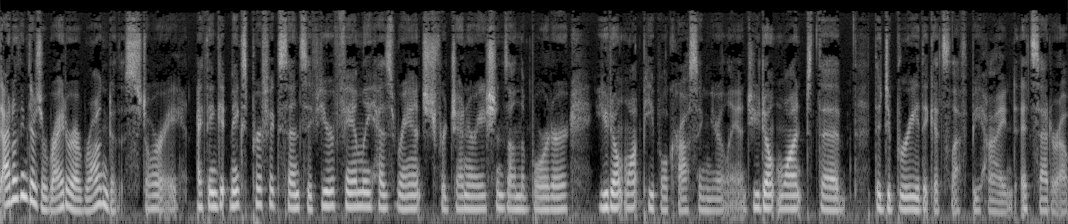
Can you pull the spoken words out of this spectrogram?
I don't think there's a right or a wrong to the story. I think it makes perfect sense if your family has ranched for generations on the border, you don't want people crossing your land. You don't want the the debris that gets left behind, et cetera.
